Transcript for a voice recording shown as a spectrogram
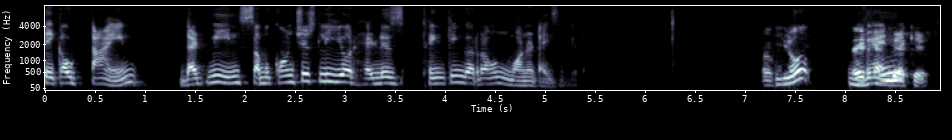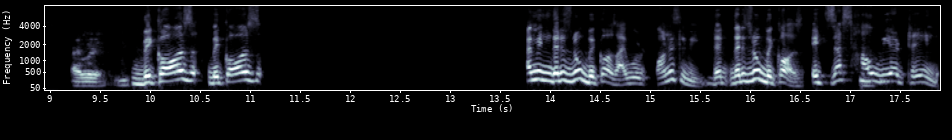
take out time, that means subconsciously your head is thinking around monetizing it. Okay. You know, It can be a case. I would. because because I mean there is no because I would honestly be there, there is no because it's just how hmm. we are trained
